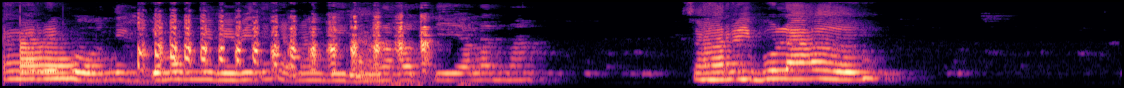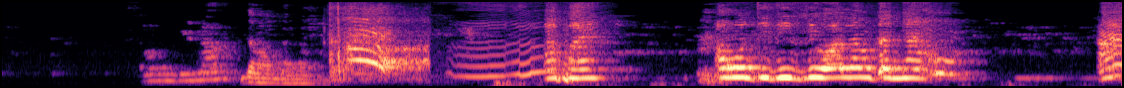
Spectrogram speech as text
Ang aribo, nig gamam ni bibita siya ng bilang. Nakatiyalan na. Sa aribo laang. Ang bilang? Dama, dama. Abay, awan tititiwalang kanya ko. Ha?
